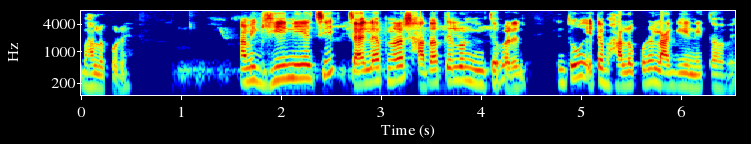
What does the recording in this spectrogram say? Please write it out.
ভালো করে। আমি ঘি নিয়েছি, চাইলে আপনারা সাদা তেলও নিতে পারেন। কিন্তু এটা ভালো করে লাগিয়ে নিতে হবে।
